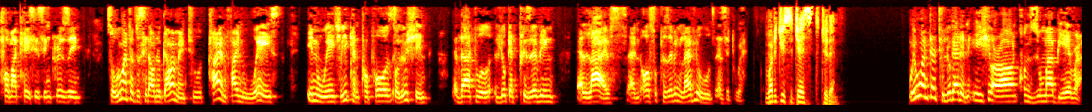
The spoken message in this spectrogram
trauma cases increasing. So we wanted to sit down with government to try and find ways in which we can propose solution that will look at preserving uh, lives and also preserving livelihoods, as it were. What did you suggest to them? We wanted to look at an issue around consumer behavior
